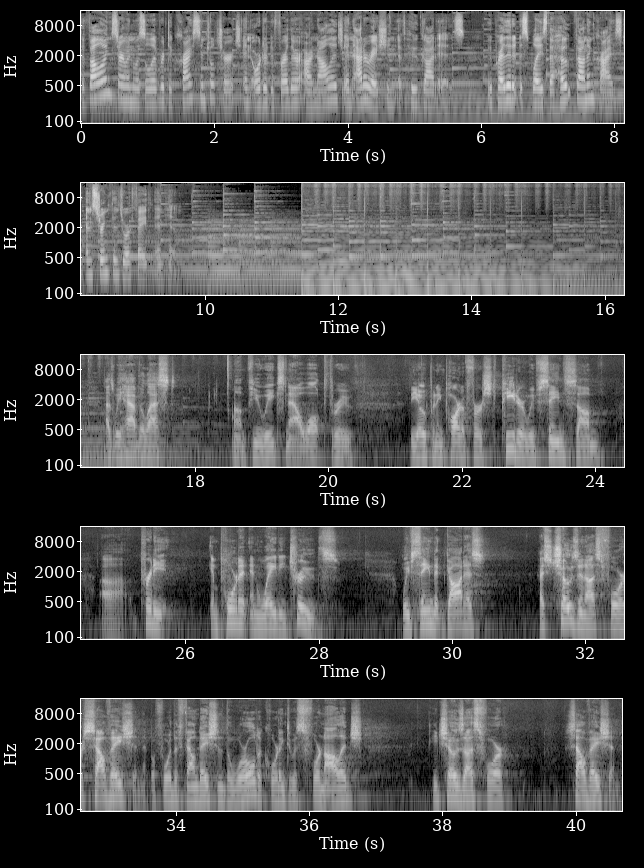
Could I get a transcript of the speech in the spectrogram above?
The following sermon was delivered to Christ Central Church in order to further our knowledge and adoration of who God is. We pray that it displays the hope found in Christ and strengthens your faith in Him. As we have the last um, few weeks now walked through the opening part of First Peter, we've seen some uh, pretty important and weighty truths We've seen that God has, has chosen us for salvation, that before the foundation of the world, according to his foreknowledge, he chose us for salvation.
